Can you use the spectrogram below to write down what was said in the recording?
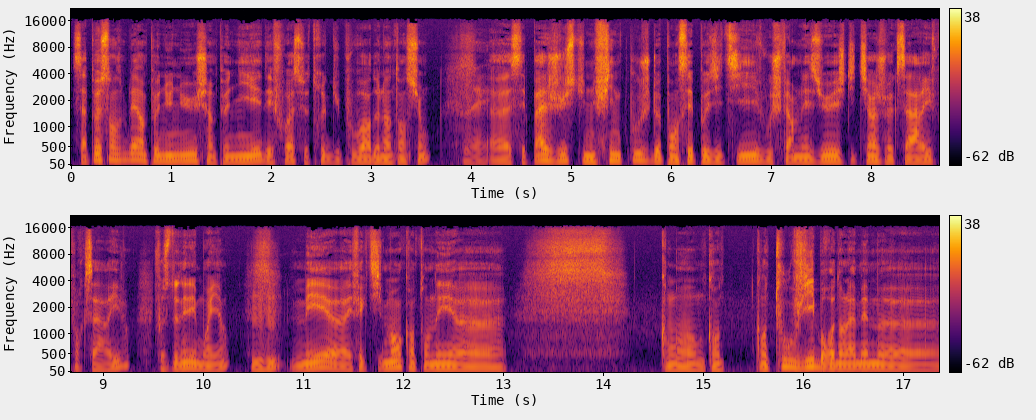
Ça peut sembler un peu nunuche, un peu niais des fois, ce truc du pouvoir de l'intention. Ouais. C'est pas juste une fine couche de pensée positive où je ferme les yeux et je dis tiens, je veux que ça arrive pour que ça arrive. Il faut se donner les moyens. Mhm. Mais euh, effectivement, quand on est. euh, quand, quand, quand tout vibre dans la même, euh,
